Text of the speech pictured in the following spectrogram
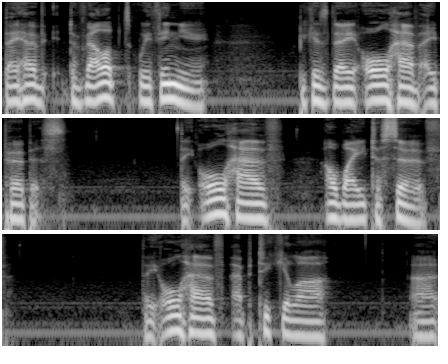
They have developed within you because they all have a purpose. They all have a way to serve. They all have a particular uh,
